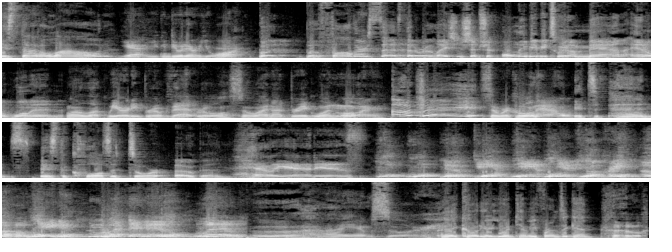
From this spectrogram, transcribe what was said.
is that allowed? Yeah, you can do whatever you want. But but father says that a relationship should only be between a man and a woman. Well, look, we already broke that rule, so why not break one more? Okay. So we're cool now? It depends. Is the closet door open? Hell yeah, it is. No, damn, damn, damn, you're crazy. Oh, damn. Whoa, whoa. I am sore. Hey, Cody, are you and Timmy friends again? Oh,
